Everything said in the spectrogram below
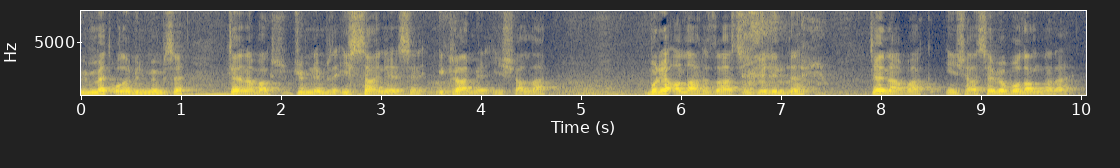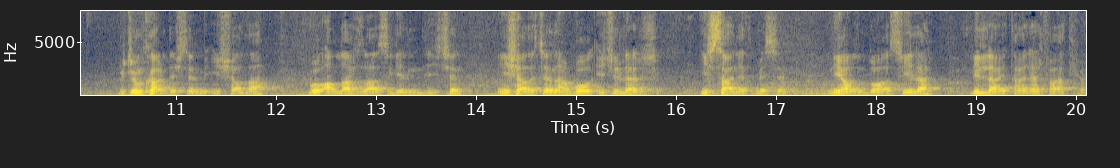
ümmet olabilmemize Cenab-ı Hak cümlemize ihsan eylesin, ikram eylesin inşallah. Buraya Allah rızası için gelin Cenab-ı Hak inşallah sebep olanlara, bütün kardeşlerimi inşallah bu Allah rızası gelindiği için inşallah Cenab-ı bol ecirler ihsan etmesi niyazı duasıyla Lillahi Teala Fatiha.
